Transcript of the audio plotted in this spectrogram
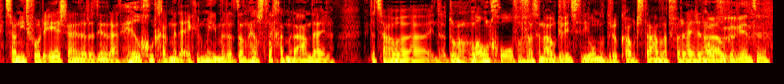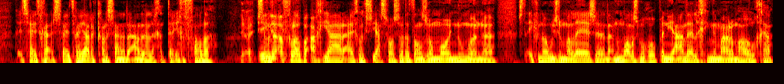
het zou niet voor de eerst zijn dat het inderdaad heel goed gaat met de economie, maar dat het dan heel slecht gaat met de aandelen. Dat zou uh, inderdaad door een loongolf of wat dan ook, de winsten die onder druk komen te staan, wat voor reden Hogere rente. Et cetera, et cetera. Ja, dan kan het zijn dat de aandelen gaan tegenvallen. Hebben de afgelopen acht jaar eigenlijk, ja, zoals we dat dan zo mooi noemen, uh, de economische malaise, nou, noem alles maar op. En die aandelen gingen maar omhoog. Ja,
